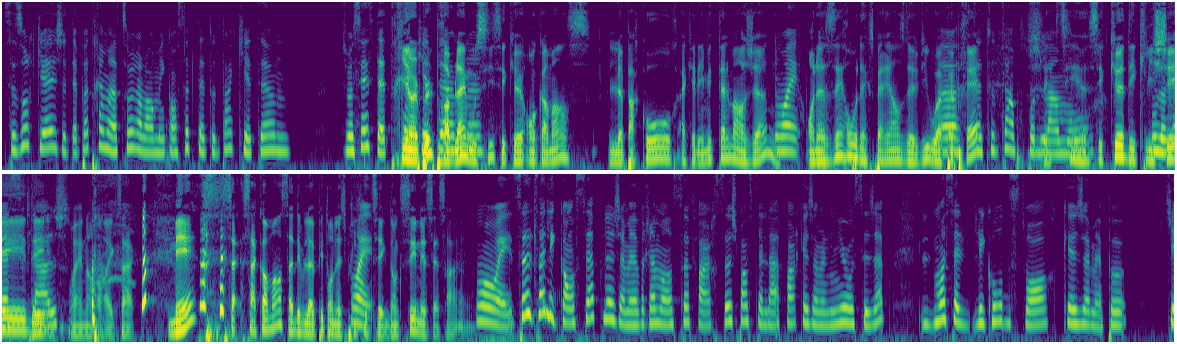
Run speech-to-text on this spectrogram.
C'est sûr que j'étais pas très mature, alors mes concepts étaient tout le temps quétaines. Je me souviens, c'était très. Il y a un peu le problème aussi, c'est qu'on commence le parcours académique tellement jeune. On a zéro d'expérience de vie ou à peu ah, près. tout le temps à propos de l'amour. C'est que des clichés. des... Ouais, non, exact. Mais ça, commence à développer ton esprit critique, donc c'est nécessaire. Oui, ouais. Ça, ça, les concepts, j'aimais vraiment ça, faire ça. Je pense que c'était l'affaire que j'aimais le mieux au cégep. Moi, c'est les cours d'histoire que j'aimais pas qui,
